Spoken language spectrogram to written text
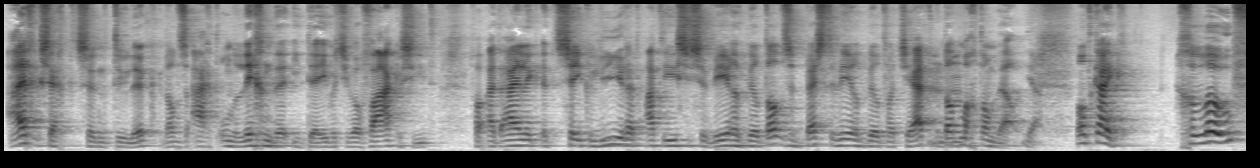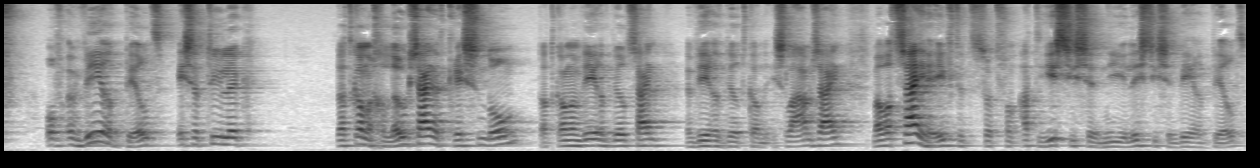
eigenlijk zegt ze natuurlijk, dat is eigenlijk het onderliggende idee wat je wel vaker ziet. Van uiteindelijk het seculiere, het atheïstische wereldbeeld, dat is het beste wereldbeeld wat je hebt. En dat mhm. mag dan wel. Ja. Want kijk, geloof of een wereldbeeld is natuurlijk. Dat kan een geloof zijn, het christendom. Dat kan een wereldbeeld zijn. Een wereldbeeld kan de islam zijn. Maar wat zij heeft, het soort van atheïstische, nihilistische wereldbeeld.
